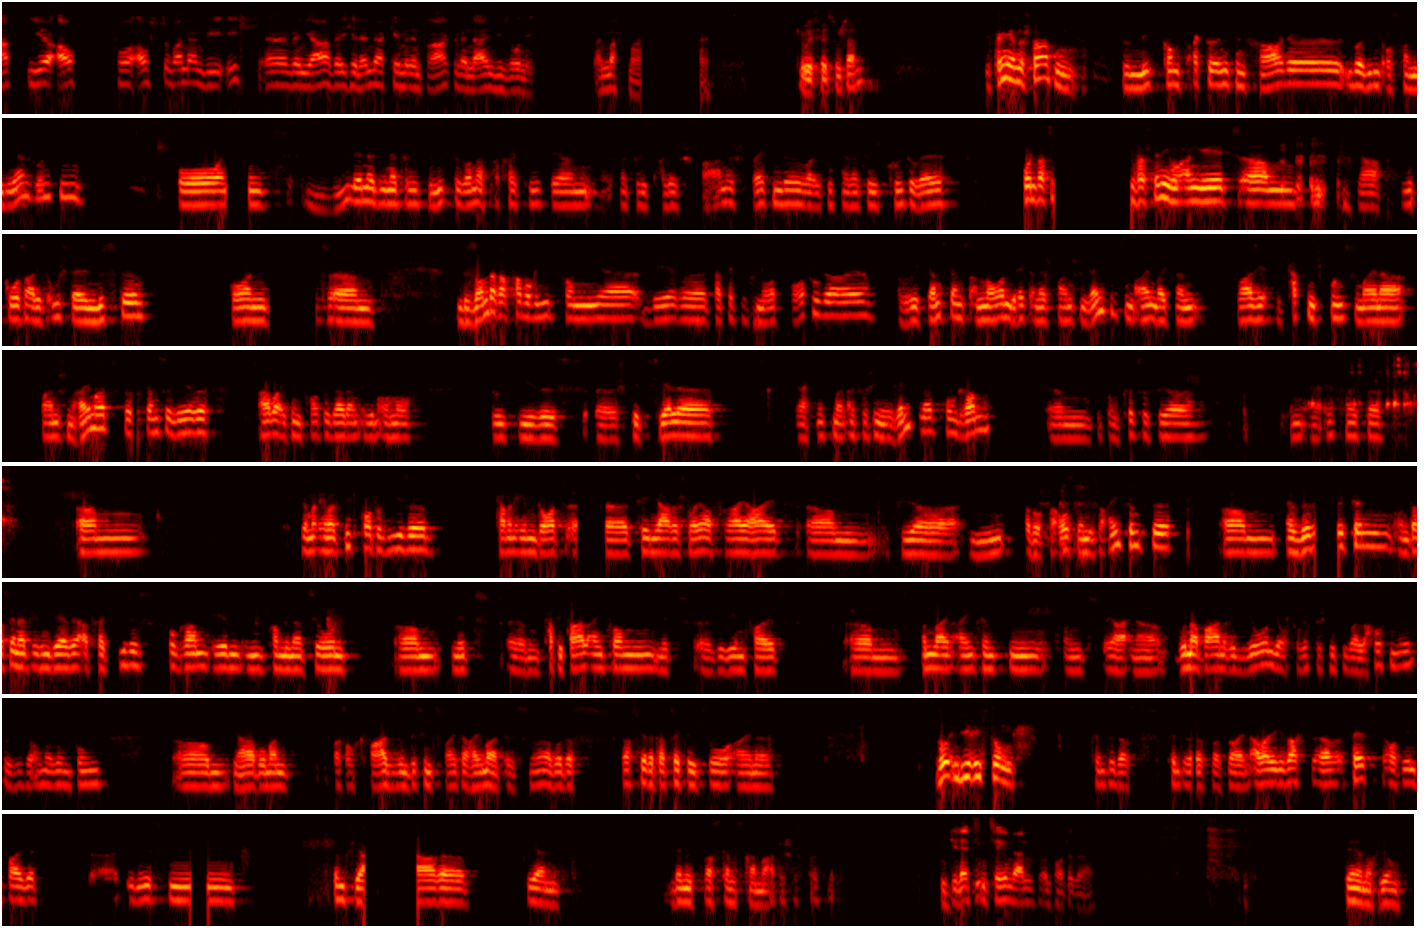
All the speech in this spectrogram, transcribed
Habt ihr auch vor, auszuwandern wie ich? Äh, wenn ja, welche Länder kämen in Frage? Wenn nein, wieso nicht? Dann macht mal. Luis, willst du starten? Ich kann gerne starten. Für mich kommt es aktuell nicht in Frage, überwiegend aus familiären Gründen. Und die Länder, die natürlich für mich besonders attraktiv wären, ist natürlich alles Spanisch sprechende, weil ich mich ja natürlich kulturell und was die Verständigung angeht, ähm, ja, nicht großartig umstellen müsste. Und ähm, ein besonderer Favorit von mir wäre tatsächlich Nordportugal, also wirklich ganz, ganz am Norden, direkt an der spanischen Grenze. Zum einen, weil ich dann quasi ein Katzensprung zu meiner spanischen Heimat das Ganze wäre, aber ich in Portugal dann eben auch noch durch dieses äh, spezielle, ja, ich nenne es mal ein verschiedene Rentnerprogramm, ähm, gibt es auch ein Kürzel für NRS heißt das. Ähm, wenn man eben als Nicht-Portugiese kann man eben dort äh, zehn Jahre Steuerfreiheit ähm, für, also für ausländische Einkünfte ähm, erwirken. Und das wäre natürlich ein sehr, sehr attraktives Programm eben in Kombination ähm, mit ähm, Kapitaleinkommen, mit äh, gegebenenfalls ähm, Online-Einkünften und ja, in einer wunderbaren Region, die auch touristisch nicht überlaufen ist. Das ist ja auch mal so ein Punkt. Ähm, ja, wo man, was auch quasi so ein bisschen zweite Heimat ist. Ne? Also das, das wäre tatsächlich so eine, so in die Richtung könnte das, könnte das was sein. Aber wie gesagt, äh, fest auf jeden Fall jetzt die nächsten fünf Jahre eher nicht. Wenn nicht was ganz Dramatisches passiert. Und die letzten zehn dann in Portugal. Bin ja noch jung.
